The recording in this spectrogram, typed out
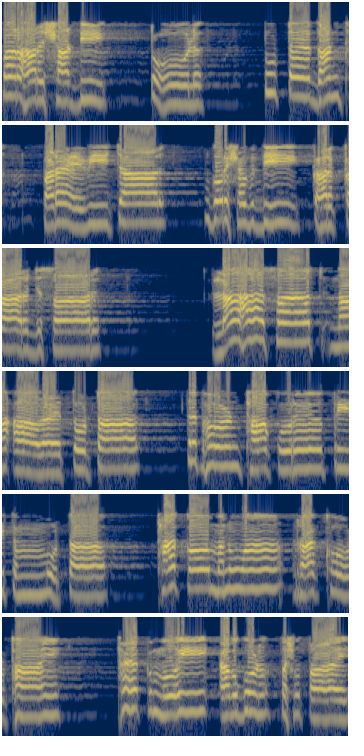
ਪਰ ਹਰ ਛਾਡੀ ਢੋਲ, ਟੂਟੈ ਗੰਠ ਪੜੈ ਵਿਚਾਰ, ਗੁਰ ਸ਼ਬਦੀ ਕਰ ਕਾਰਜ ਸਾਰ। ਲਾਹਾ ਸਾਚ ਨਾ ਆਵੇ ਟੋਟਾ ਤ੍ਰਿਭਵਨ ਠਾਕੁਰ ਪ੍ਰੀਤਮ ਮੋਟਾ। ਠਾਕੋ ਮਨੁਆ ਰਾਖੋ ਠਾਏ ਠਕ ਮੋਈ ਅਵਗੁਣ ਪਛੁਤਾਏ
